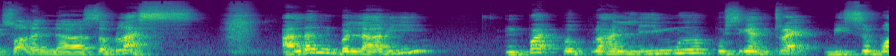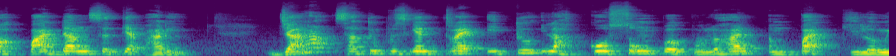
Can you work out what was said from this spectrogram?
soalan uh, 11. Alan berlari 4.5 pusingan trek di sebuah padang setiap hari. Jarak satu pusingan trek itu ialah 0.4 km.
